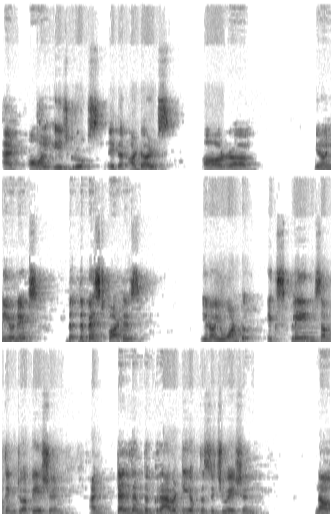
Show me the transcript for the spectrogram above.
at all age groups, either adults or uh, you know neonates. The, the best part is you know you want to explain something to a patient and tell them the gravity of the situation now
